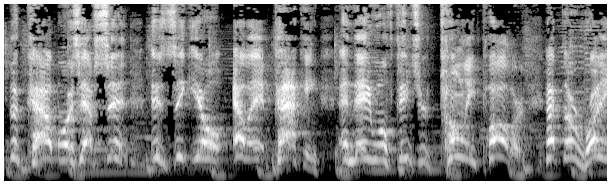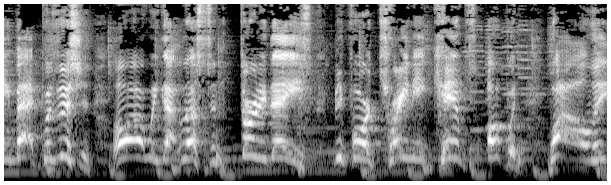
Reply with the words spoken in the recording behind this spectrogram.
the Cowboys have sent Ezekiel Elliott packing, and they will feature Tony Pollard at the running back position. Oh, we got less than 30 days before training camps open. While the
